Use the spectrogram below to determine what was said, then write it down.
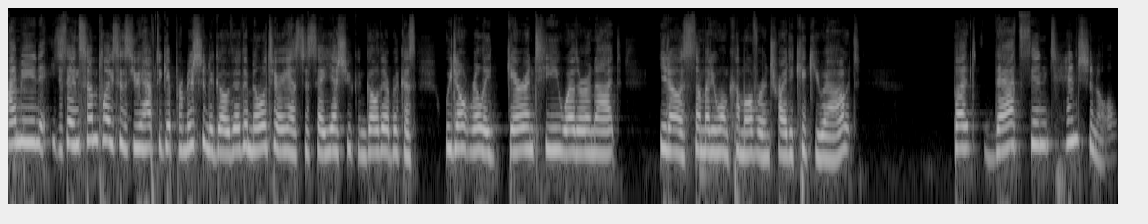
I mean, in some places you have to get permission to go there. The military has to say, yes, you can go there because we don't really guarantee whether or not, you know, somebody won't come over and try to kick you out. But that's intentional.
